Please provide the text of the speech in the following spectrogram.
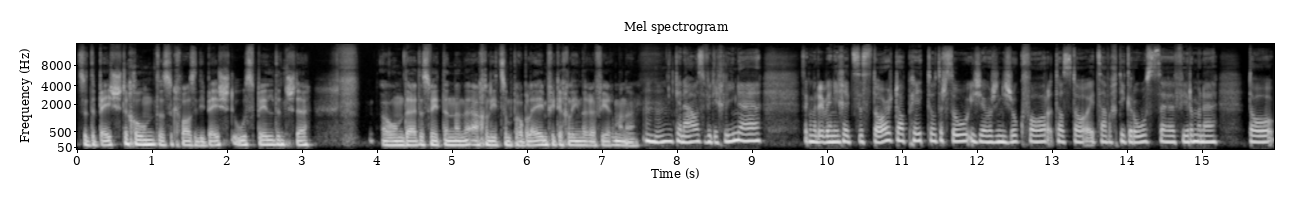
zu den Besten kommt, also quasi die Bestausbildendsten und äh, das wird dann auch ein bisschen zum Problem für die kleineren Firmen. Mhm, genau, also für die kleinen sagen wir, wenn ich jetzt ein Start-up hätte oder so, ist ja wahrscheinlich schon Gefahr, dass da jetzt einfach die grossen Firmen da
